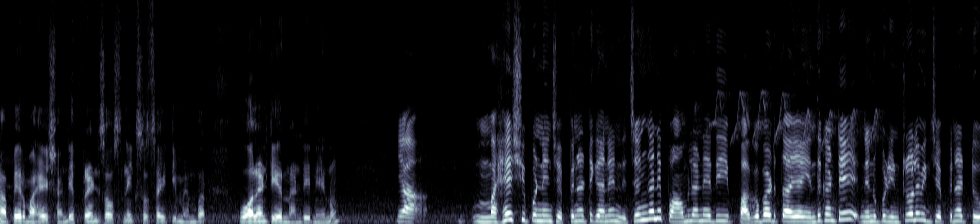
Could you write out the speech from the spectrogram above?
నా పేరు మహేష్ అండి. Friends of snake society member volunteer అండి నేను. యా మహేష్ ఇప్పుడు నేను చెప్పినట్టుగానే నిజంగానే పాములు అనేది పగబడతాయా? ఎందుకంటే నేను ఇప్పుడు ఇంట్రోలో మీకు చెప్పినట్టు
